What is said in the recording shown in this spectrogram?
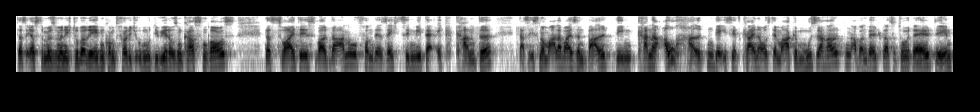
Das erste müssen wir nicht drüber reden, kommt völlig unmotiviert aus dem Kasten raus. Das zweite ist Valdano von der 16 Meter Eckkante. Das ist normalerweise ein Ball, den kann er auch halten. Der ist jetzt keiner aus der Marke, muss er halten, aber ein Weltklasse-Torhüter hält den.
